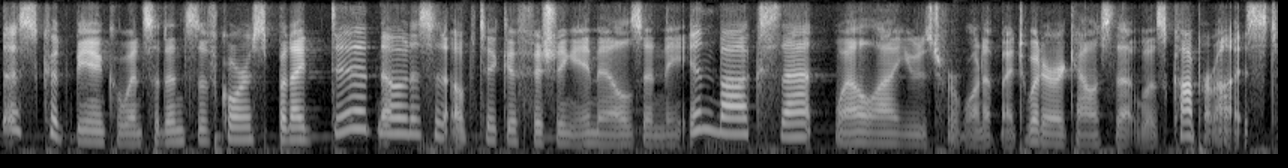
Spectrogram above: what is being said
This could be a coincidence, of course, but I did notice an uptick of phishing emails in the inbox that, well, I used for one of my Twitter accounts that was compromised.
